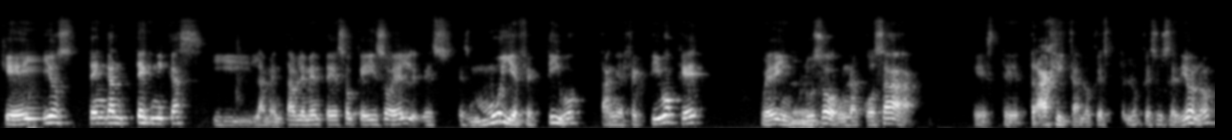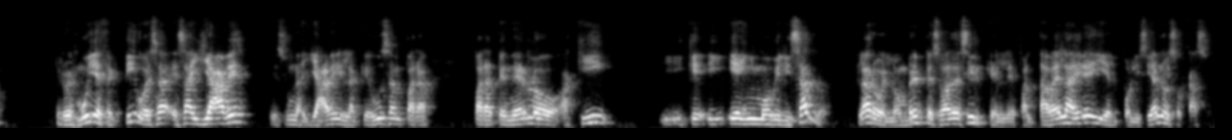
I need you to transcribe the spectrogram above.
que ellos tengan técnicas y lamentablemente eso que hizo él es, es muy efectivo, tan efectivo que fue incluso una cosa este, trágica lo que, lo que sucedió, ¿no? Pero es muy efectivo, esa, esa llave es una llave la que usan para, para tenerlo aquí y, que, e inmovilizarlo. Claro, el hombre empezó a decir que le faltaba el aire y el policía no hizo caso.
